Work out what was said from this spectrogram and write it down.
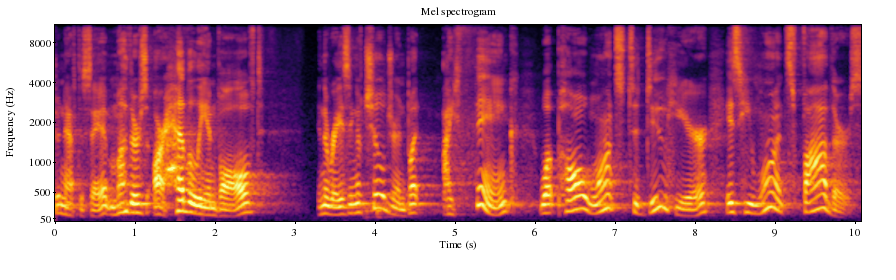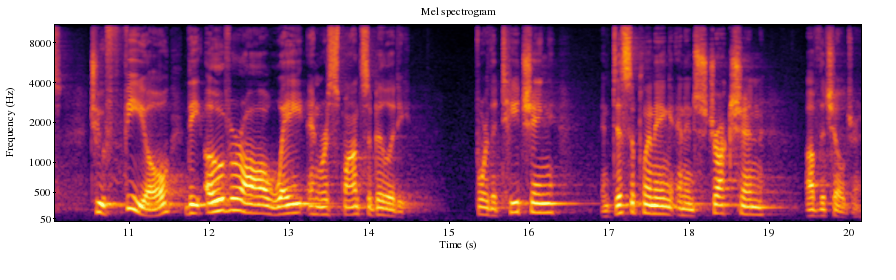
Shouldn't have to say it. Mothers are heavily involved in the raising of children. But I think what Paul wants to do here is he wants fathers to feel the overall weight and responsibility for the teaching and disciplining and instruction of the children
